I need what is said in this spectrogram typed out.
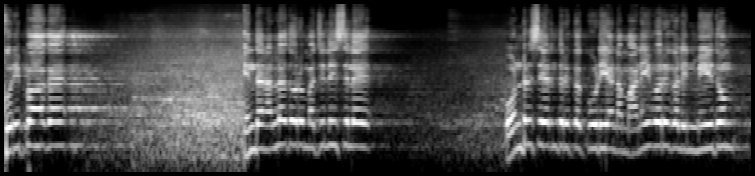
குறிப்பாக இந்த நல்லதொரு மஜ்லிஸிலே ஒன்று சேர்ந்திருக்கக்கூடிய நம் அனைவர்களின் மீதும்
